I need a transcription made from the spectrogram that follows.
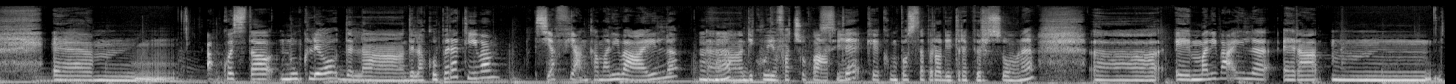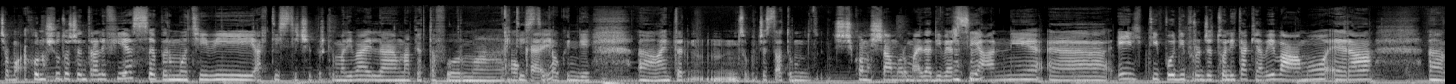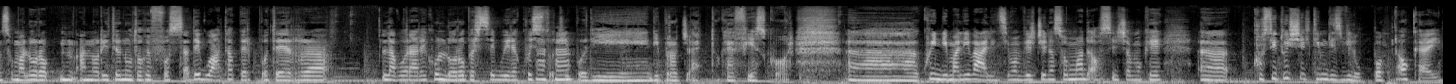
Um, questo nucleo della, della cooperativa si affianca Malivile, uh-huh. uh, di cui io faccio parte, sì. che è composta però di tre persone. Uh, e Malivile era, mh, diciamo, ha conosciuto Centrale Fies per motivi artistici, perché Malivile è una piattaforma artistica, okay. quindi uh, inter- insomma, c'è stato un, ci conosciamo ormai da diversi uh-huh. anni e il tipo di progettualità che avevamo era, insomma, loro hanno ritenuto che fosse adeguata per poter lavorare con loro per seguire questo uh-huh. tipo di, di, progetto che è FIESCORE. Uh, quindi Malivali insieme a Virginia Sommadossi diciamo che uh, costituisce il team di sviluppo. Ok.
